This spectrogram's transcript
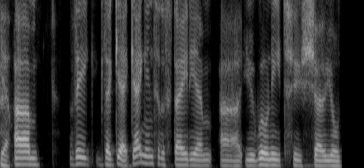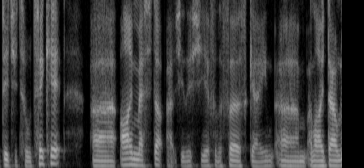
Yeah. Um, the, the yeah, getting into the stadium, uh, you will need to show your digital ticket. Uh, I messed up actually this year for the first game, um, and I down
